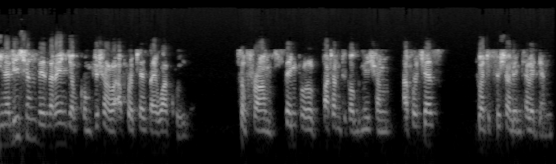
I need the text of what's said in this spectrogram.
In addition, there's a range of computational approaches I work with. So from simple pattern recognition approaches to artificial intelligence.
